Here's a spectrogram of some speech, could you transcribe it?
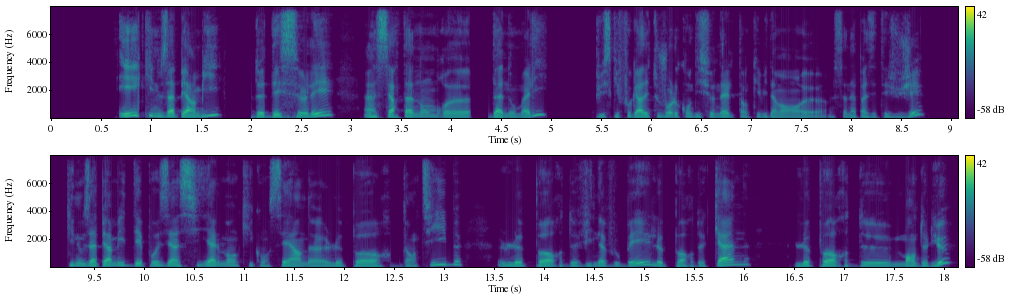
et qui nous a permis de déceler un certain nombre euh, d'anomalies, puisqu'il faut garder toujours le conditionnel tant qu'évidemment euh, ça n'a pas été jugé, qui nous a permis de déposer un signalement qui concerne le port d'Antibes, le port de Villeneuve-Loubet, le port de Cannes, le port de Mandelieu,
